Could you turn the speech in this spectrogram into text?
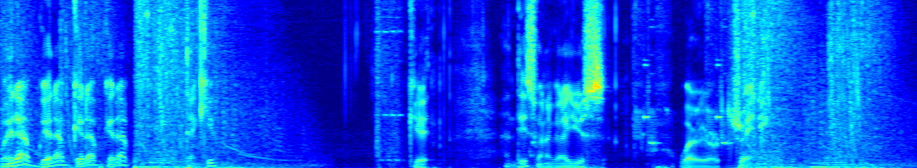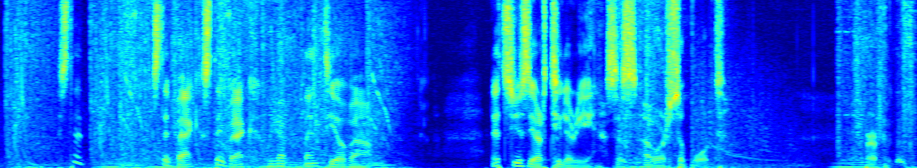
Wait up, get up, get up, get up. Thank you. Good. And this one I'm gonna use warrior training. Stay, stay back, stay back. We have plenty of um. Let's use the artillery as our support. Perfect.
